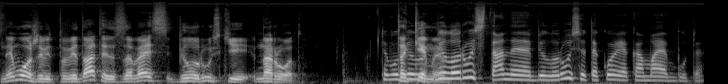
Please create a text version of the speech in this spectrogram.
не може відповідати за весь білоруський народ. Тому Такими. Білорусь стане Білорусю такою, яка має бути.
